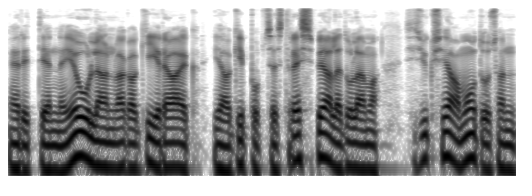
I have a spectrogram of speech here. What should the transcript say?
eriti enne jõule on väga kiire aeg ja kipub see stress peale tulema, siis üks hea moodus on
